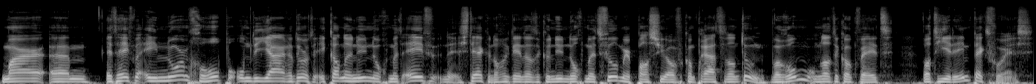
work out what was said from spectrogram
Maar um, het heeft me enorm geholpen om die jaren door te. Ik kan er nu nog met even. Sterker nog, ik denk dat ik er nu nog met veel meer passie over kan praten dan toen. Waarom? Omdat ik ook weet wat hier de impact voor is.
